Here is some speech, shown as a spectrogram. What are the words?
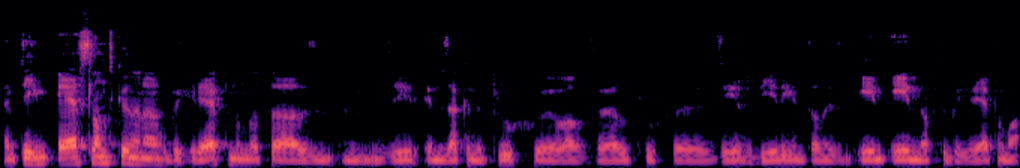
En tegen IJsland kunnen we nog begrijpen, omdat dat een, een zeer inzakkende ploeg, eh wat vuile ploeg, eh, zeer verdedigend, dan is een 1-1 nog te begrijpen. Maar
